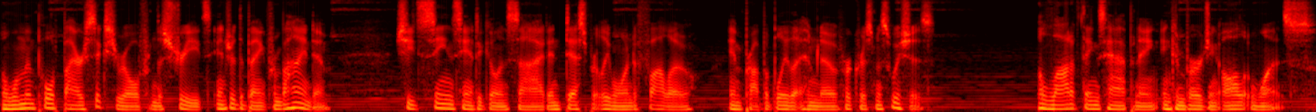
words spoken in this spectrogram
a woman pulled by her six year old from the streets entered the bank from behind him. She'd seen Santa go inside and desperately wanted to follow and probably let him know of her Christmas wishes a lot of things happening and converging all at once.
